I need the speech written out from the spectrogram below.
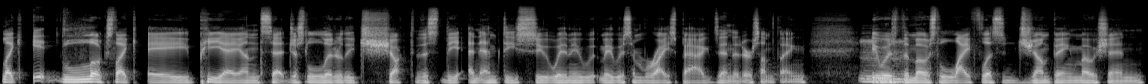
Like it looks like a PA on set just literally chucked this the an empty suit with maybe maybe with some rice bags in it or something. It was the mm-hmm. most lifeless jumping motion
